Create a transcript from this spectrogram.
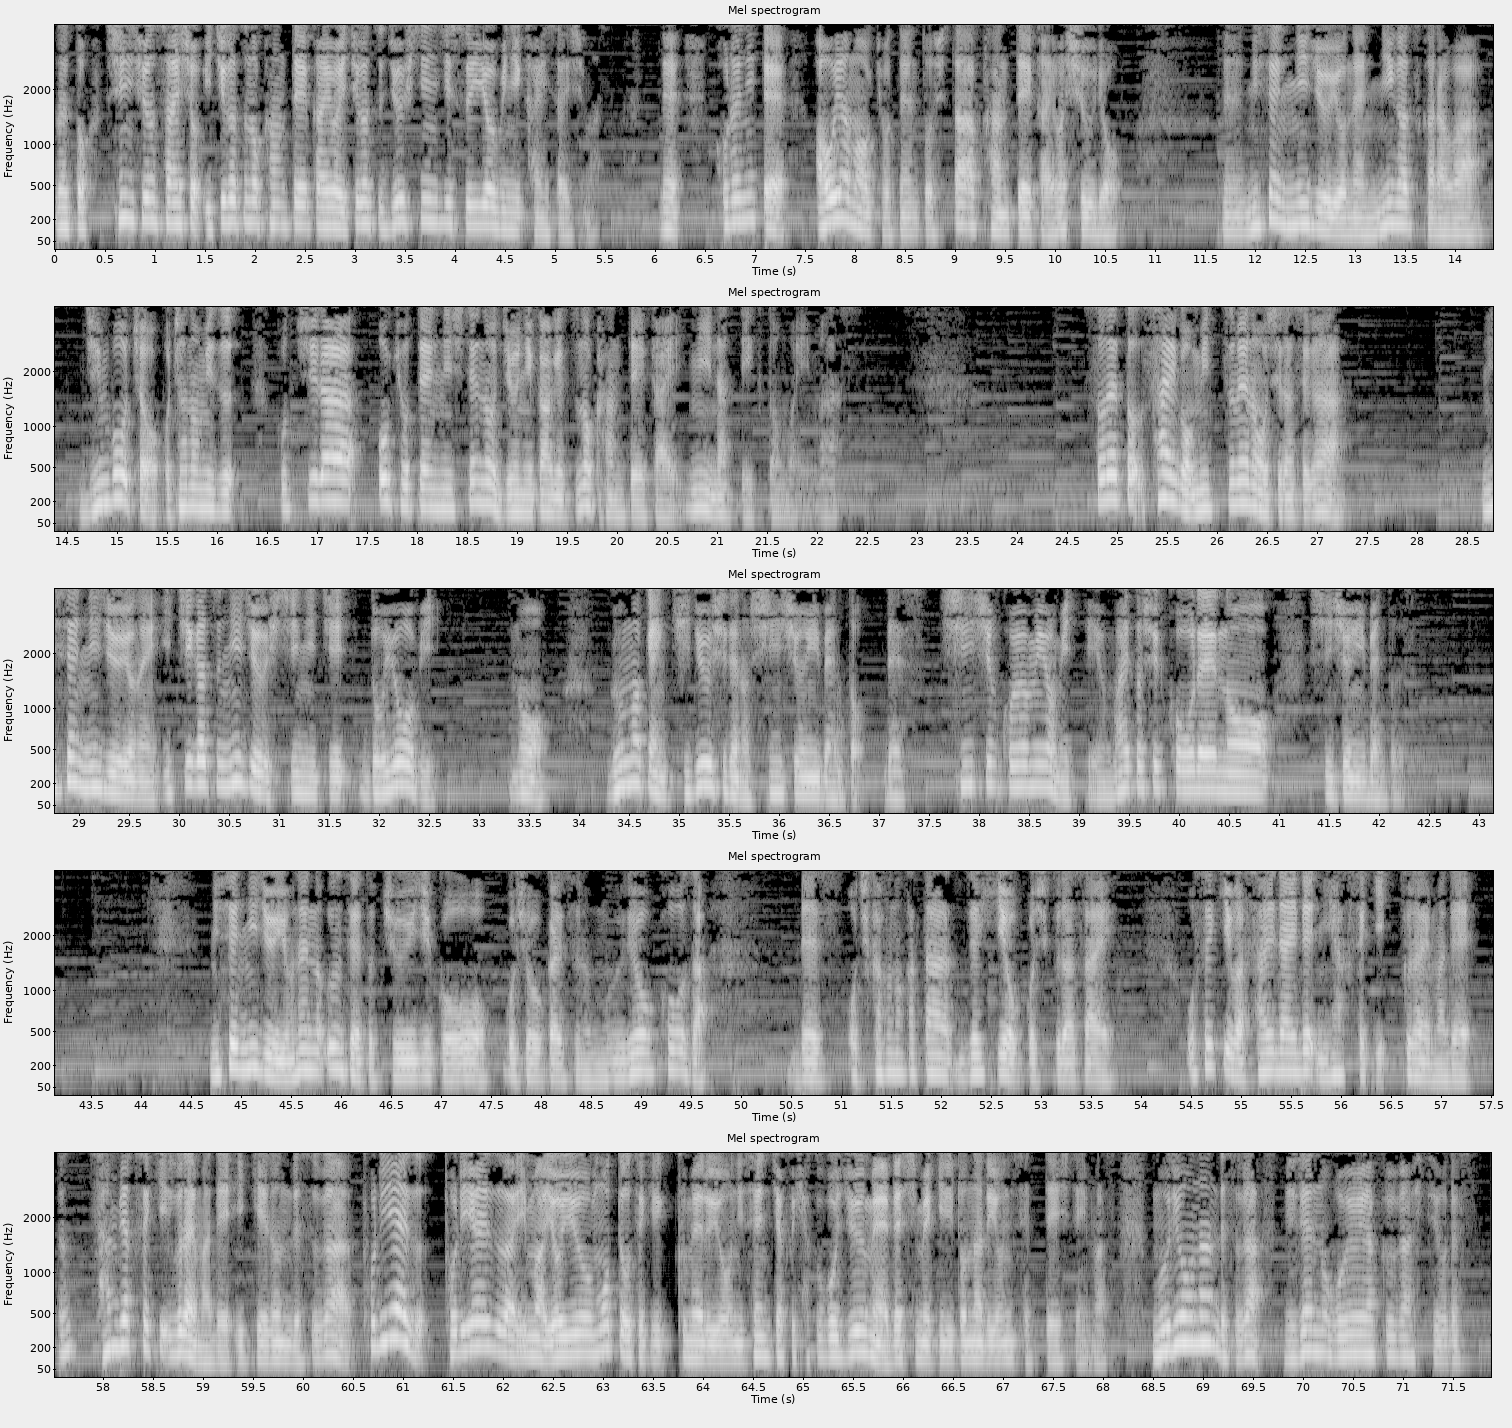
それと、新春最初、1月の鑑定会は1月17日水曜日に開催します。で、これにて、青山を拠点とした鑑定会は終了。2024年2月からは、神保町お茶の水、こちらを拠点にしての12ヶ月の鑑定会になっていくと思います。それと最後3つ目のお知らせが、2024年1月27日土曜日の群馬県桐生市での新春イベントです。新春暦読みっていう毎年恒例の新春イベントです。2024年の運勢と注意事項をご紹介する無料講座です。お近くの方、ぜひお越しください。お席は最大で200席くらいまで ?300 席ぐらいまで行けるんですが、とりあえず、とりあえずは今余裕を持ってお席組めるように先着150名で締め切りとなるように設定しています。無料なんですが、事前のご予約が必要です。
